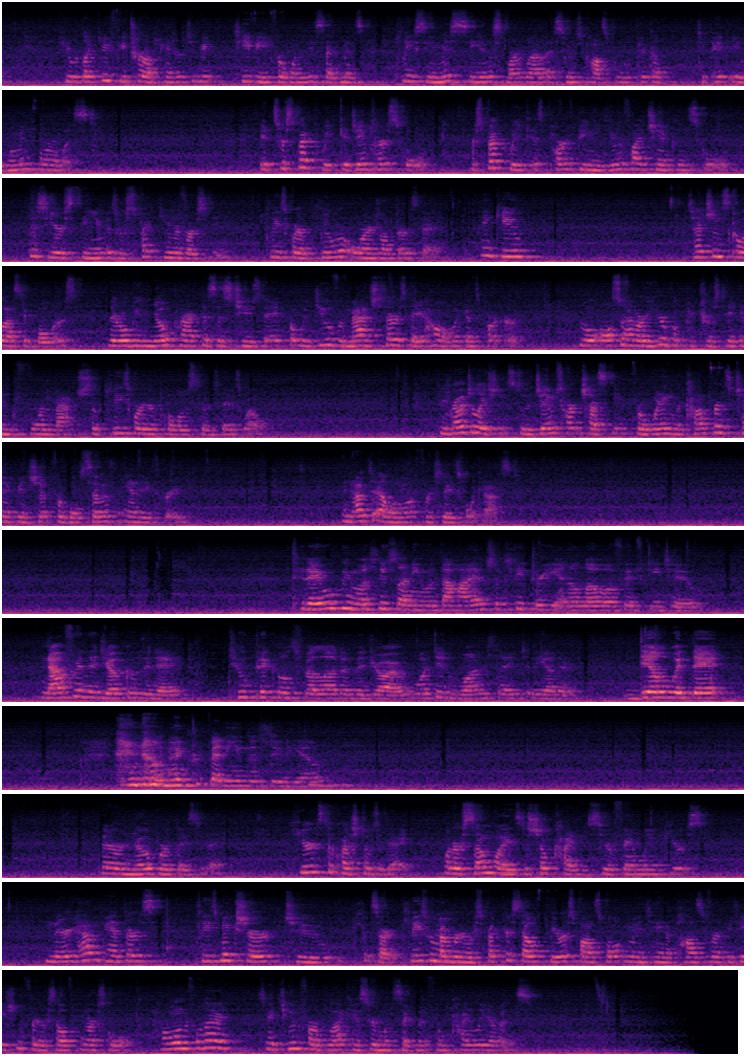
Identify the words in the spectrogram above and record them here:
If you would like to be featured on Panther TV, TV for one of these segments, please see Miss C in the Smart Lab as soon as possible to pick up to pick a woman from our list. It's Respect Week at James Hart School. Respect Week is part of being a unified champion school. This year's theme is Respect University. Please wear blue or orange on Thursday. Thank you. Attention Scholastic Bowlers. There will be no practices Tuesday, but we do have a match Thursday at home against Parker. We will also have our yearbook pictures taken before the match, so please wear your polos Thursday as well. Congratulations to the James Hart chess team for winning the conference championship for both 7th and 8th grade. And now to Eleanor for today's forecast. Today will be mostly sunny with a high of 63 and a low of 52. Now for the joke of the day. Two pickles fell out of the jar. What did one say to the other? Deal with it. And now back to Penny in the studio. There are no birthdays today. Here's the question of the day. What are some ways to show kindness to your family and peers? And there you have it, Panthers. Please make sure to, sorry, please remember to respect yourself, be responsible, and maintain a positive reputation for yourself and our school. Have a wonderful day. Stay tuned for our Black History Month segment from Kylie Evans.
